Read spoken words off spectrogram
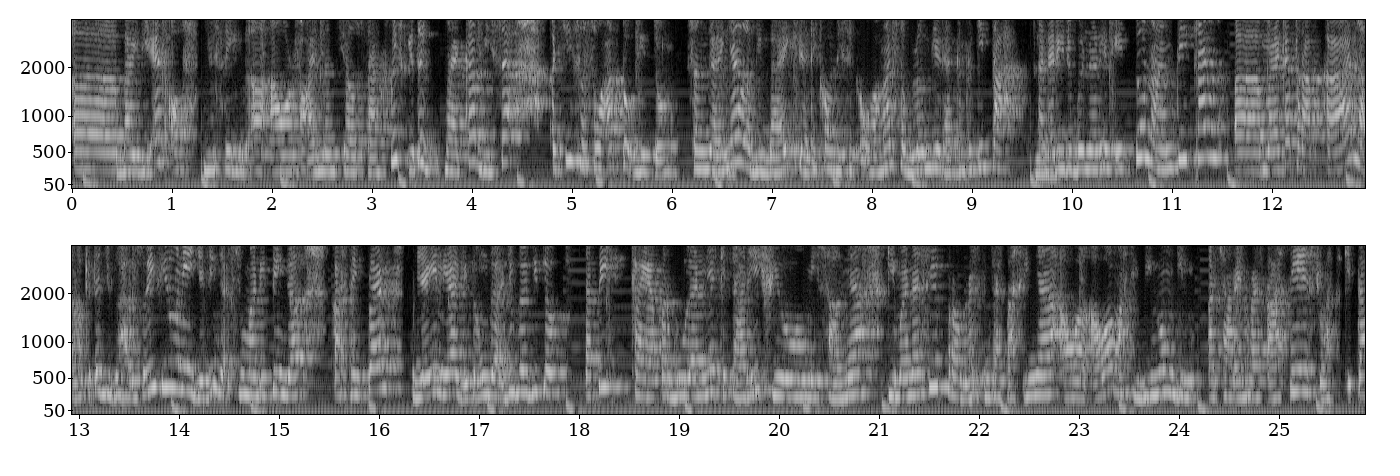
uh, by the end of using uh, our financial service gitu mereka bisa achieve sesuatu gitu. Seenggaknya lebih baik dari kondisi keuangan sebelum dia datang ke kita. Nah iya. dari dibenerin itu nanti kan uh, mereka terapkan lalu kita juga harus review nih. Jadi nggak cuma ditinggal kasih plan kerjain ya gitu. Nggak juga gitu. Tapi kayak per bulannya kita review misalnya gimana sih progres investasinya awal-awal masih bingung gimana cara investasi setelah kita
